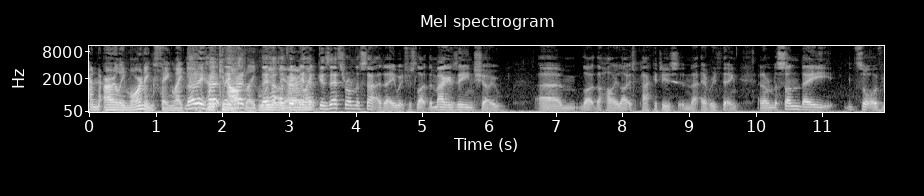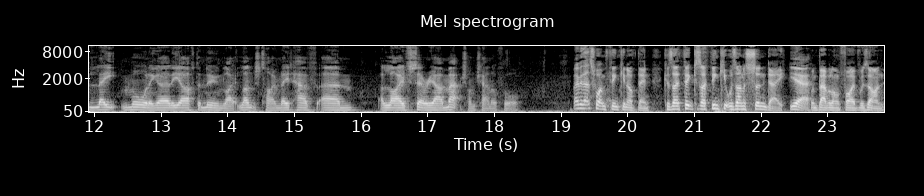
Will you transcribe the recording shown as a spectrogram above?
an early morning thing, like No, they had. waking They up had, like they really had I think early. they had Gazzetta on the Saturday, which was like the magazine show, um, like the highlights, packages, and that everything. And on the Sunday, sort of late morning, early afternoon, like lunchtime, they'd have um, a live Serie A match on Channel Four. Maybe that's what I'm thinking of then, because I think because I think it was on a Sunday. Yeah. when Babylon Five was on.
